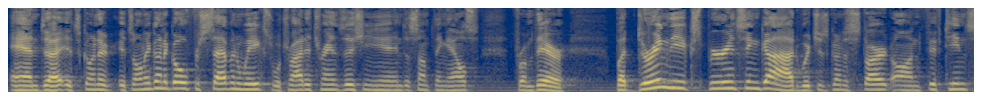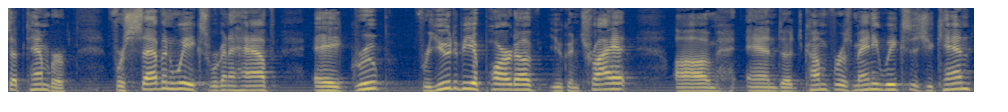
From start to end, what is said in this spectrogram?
and uh, it's going to it's only going to go for seven weeks. We'll try to transition you into something else from there. But during the experiencing God, which is going to start on 15 September, for seven weeks we're going to have a group for you to be a part of. You can try it um, and uh, come for as many weeks as you can,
